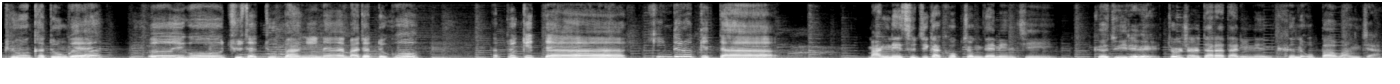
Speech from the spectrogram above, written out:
병원 갔다 온 거야? 어 이거 주사 두 방이나 맞았다고? 아팠겠다 힘들었겠다 막내 수지가 걱정되는지 그 뒤를 쫄쫄 달아다니는 큰 오빠 왕자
